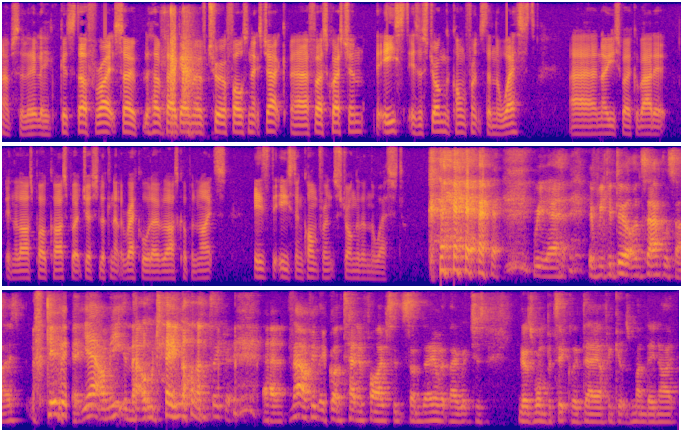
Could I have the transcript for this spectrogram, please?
Absolutely. Good stuff. Right, so let's have a play a game of true or false next, Jack. Uh, first question The East is a stronger conference than the West. Uh, I know you spoke about it in the last podcast, but just looking at the record over the last couple of nights, is the Eastern Conference stronger than the West? we uh, if we could do it on sample size, give it. Yeah, I'm eating that all day long. I'm taking it. Uh, now I think they've gone ten and five since Sunday, haven't they? Which is there was one particular day, I think it was Monday night,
